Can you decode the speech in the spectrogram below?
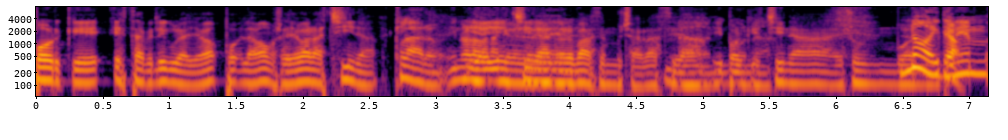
porque esta película lleva- la vamos a llevar a China claro. Y no y lo van a ahí en querer China no ver. les va a hacer mucha gracia No, y porque. China es un buen No, y también,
